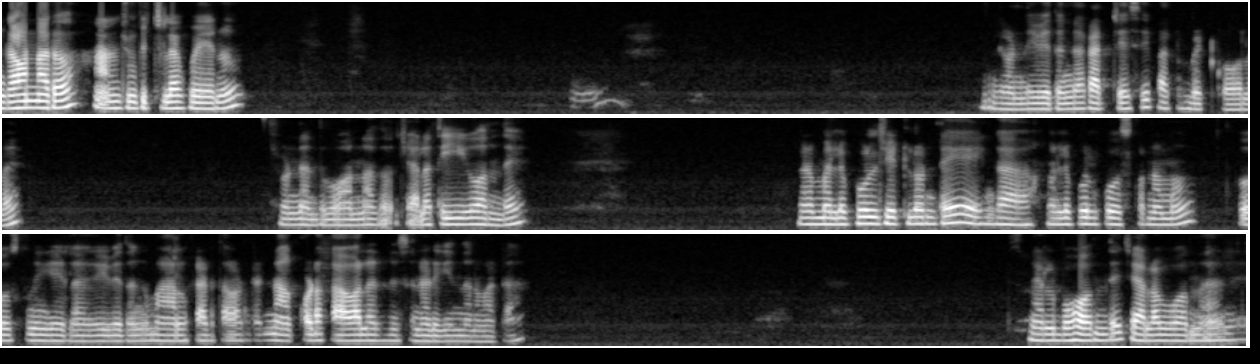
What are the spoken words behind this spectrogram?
ఇంకా ఉన్నారు. అని చూపించలేకపోయాను. ఇదిగోండి ఈ విధంగా కట్ చేసి పక్కన పెట్టుకోవాలి. చూడండి ఎంత బాగున్నదో చాలా తీయగా ఉంది. ఇక్కడ మల్లెపూల చెట్లు ఉంటే ఇంకా మల్లెపూలు కోసుకున్నాము. కోసుకుని ఇలా ఈ విధంగా మాల కడతా ఉంటే నాకు కూడా కావాలనేసి అడిగింది అనమాట స్మెల్ బాగుంది చాలా బాగుంది అని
